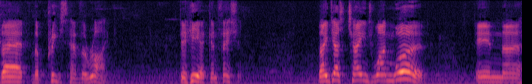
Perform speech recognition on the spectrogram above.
that the priests have the right to hear confession. They just change one word in uh,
